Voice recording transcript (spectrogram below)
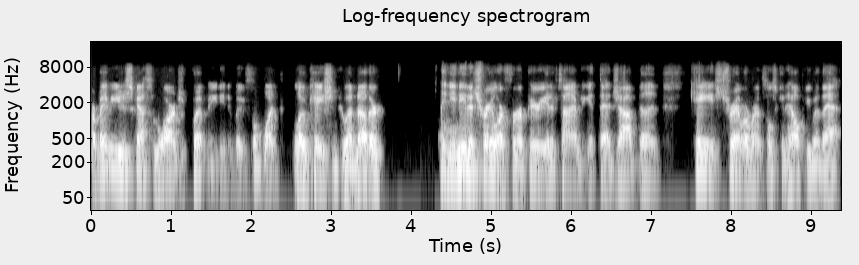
or maybe you just got some large equipment you need to move from one location to another and you need a trailer for a period of time to get that job done KH Trailer Rentals can help you with that.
